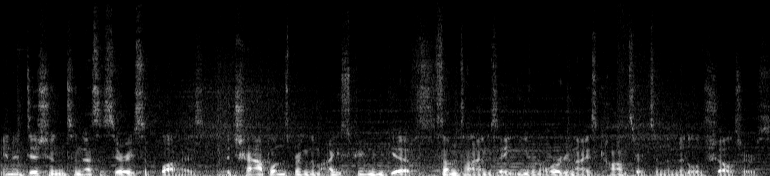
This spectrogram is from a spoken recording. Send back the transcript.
In addition to necessary supplies, the chaplains bring them ice cream and gifts. Sometimes they even organize concerts in the middle of shelters.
